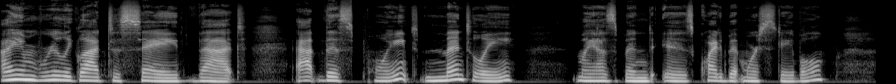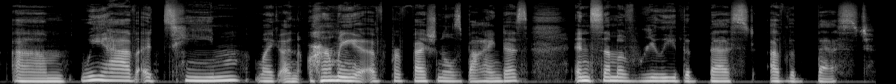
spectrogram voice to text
I am really glad to say that at this point, mentally, my husband is quite a bit more stable. Um, we have a team, like an army of professionals behind us, and some of really the best of the best.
